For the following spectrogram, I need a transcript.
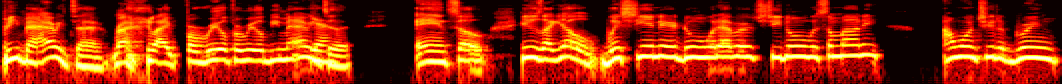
be married to her, right? like for real, for real, be married yeah. to her. And so he was like, yo, when she in there doing whatever she doing with somebody, I want you to bring,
